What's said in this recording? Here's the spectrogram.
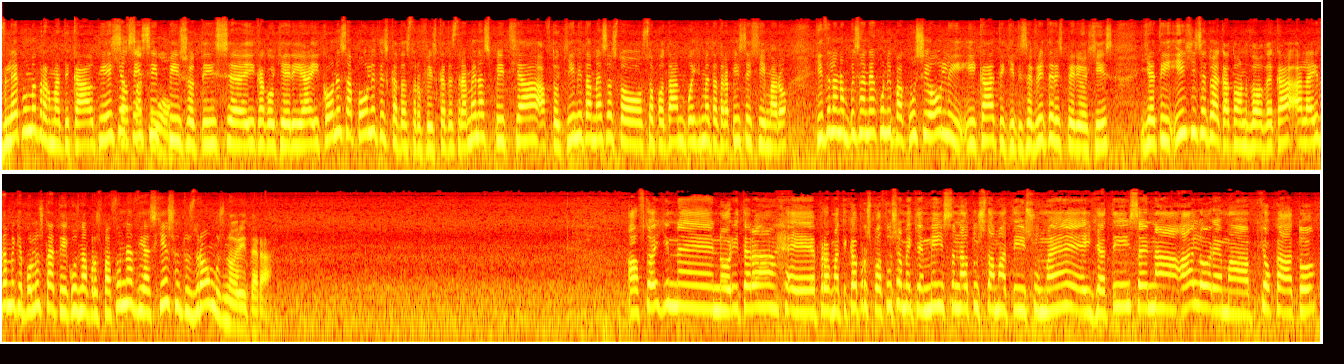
Βλέπουμε πραγματικά ότι έχει Σας αφήσει ακούω. πίσω της ε, η κακοκαιρία εικόνες απόλυτης καταστροφής. Κατεστραμμένα σπίτια, αυτοκίνητα μέσα στο, στο ποτάμι που έχει μετατραπεί σε χήμαρο. Και ήθελα να μου πεις αν έχουν υπακούσει όλοι οι κάτοικοι της ευρύτερης περιοχής, γιατί ήχησε το 112, αλλά είδαμε και πολλούς κατοίκους να προσπαθούν να διασχίσουν τους δρόμους νωρίτερα. Αυτό έγινε νωρίτερα. Ε, πραγματικά προσπαθούσαμε και εμείς να τους σταματήσουμε ε, γιατί σε ένα άλλο ρέμα πιο κάτω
